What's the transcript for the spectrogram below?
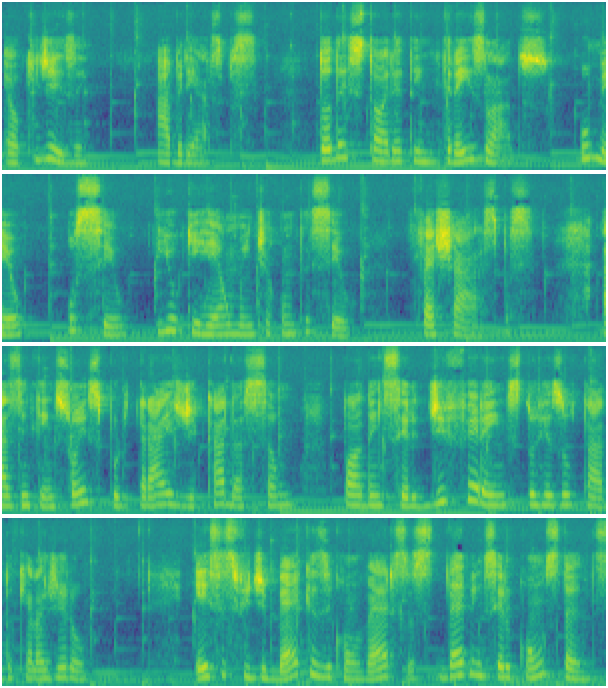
é o que dizem. Abre aspas. Toda história tem três lados: o meu, o seu e o que realmente aconteceu. Fecha aspas. As intenções por trás de cada ação podem ser diferentes do resultado que ela gerou. Esses feedbacks e conversas devem ser constantes,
